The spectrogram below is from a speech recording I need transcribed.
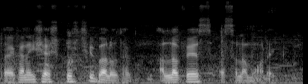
তো এখানেই শেষ করছি। ভালো থাকুন। আল্লাহ হাফেজ। আসসালামু আলাইকুম।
